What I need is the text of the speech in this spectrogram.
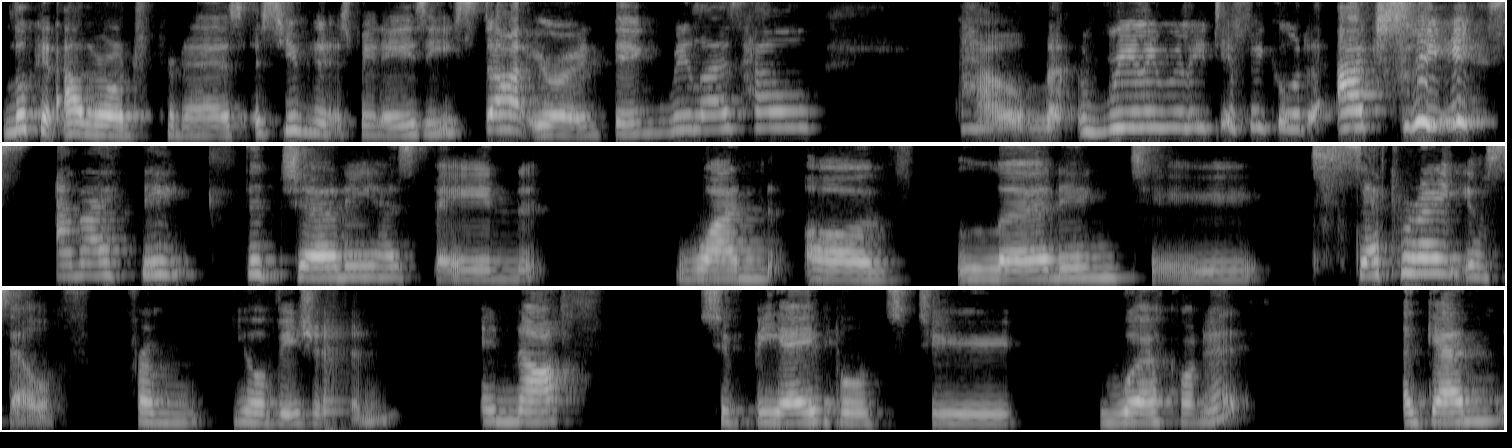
look at other entrepreneurs, assume that it's been easy, start your own thing, realize how how really really difficult it actually is. And I think the journey has been one of learning to separate yourself from your vision enough to be able to work on it again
